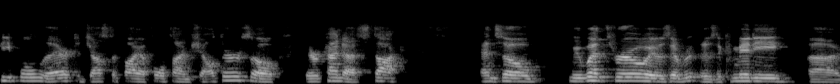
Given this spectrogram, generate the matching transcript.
people there to justify a full time shelter, so they were kind of stuck, and so we went through. It was a it was a committee uh,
